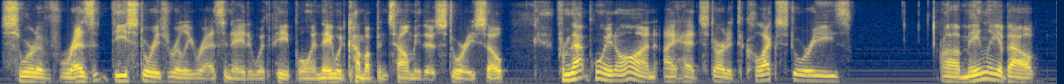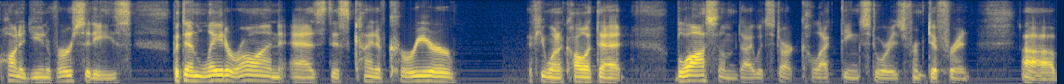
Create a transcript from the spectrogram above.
sort of res- these stories really resonated with people and they would come up and tell me those stories. So from that point on, I had started to collect stories uh, mainly about haunted universities, but then later on, as this kind of career, if you want to call it that, blossomed, I would start collecting stories from different uh,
